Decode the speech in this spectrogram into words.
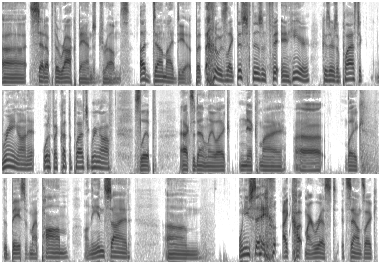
uh, set up the rock band drums. A dumb idea, but I was like, this doesn't fit in here because there's a plastic ring on it. What if I cut the plastic ring off? Slip, accidentally like nick my uh like the base of my palm on the inside. Um when you say I cut my wrist, it sounds like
